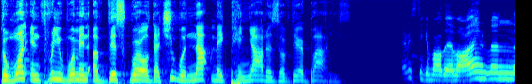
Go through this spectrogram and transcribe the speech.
the one in three women of this world that you would not make pinatas of their bodies. Jeg visste ikke hva det var, men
